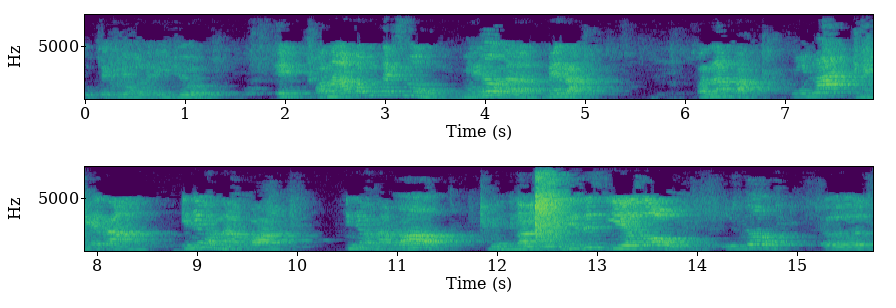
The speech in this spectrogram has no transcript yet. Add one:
kuteksnya warna hijau. Eh warna apa kuteksmu merah. Merah. Warna apa? Merah. Merah. Ini warna apa? Ini warna apa? Bukan. This is yellow. Yellow. Uh,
